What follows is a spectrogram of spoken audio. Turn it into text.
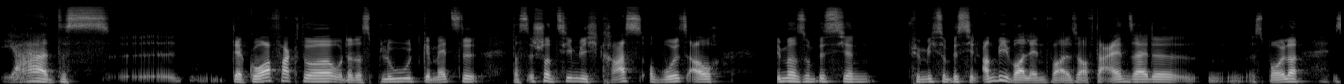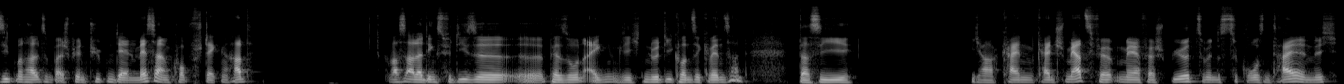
ja, das, äh, der Gore-Faktor oder das Blut, Gemetzel, das ist schon ziemlich krass, obwohl es auch immer so ein bisschen für mich so ein bisschen ambivalent war. Also auf der einen Seite, äh, Spoiler, sieht man halt zum Beispiel einen Typen, der ein Messer im Kopf stecken hat, was allerdings für diese äh, Person eigentlich nur die Konsequenz hat, dass sie ja keinen kein Schmerz mehr verspürt, zumindest zu großen Teilen nicht.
